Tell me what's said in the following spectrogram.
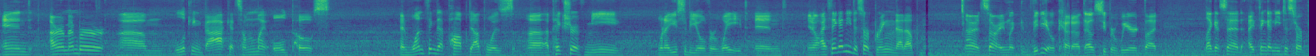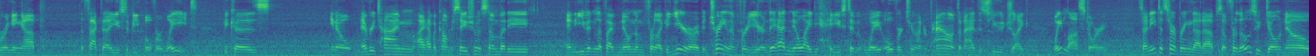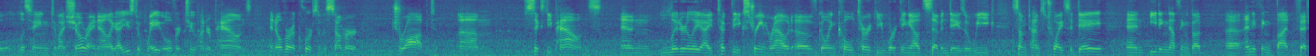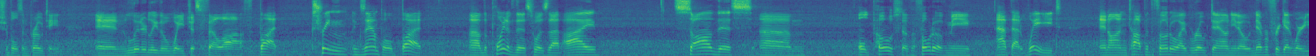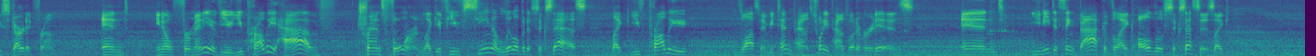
And I remember um, looking back at some of my old posts, and one thing that popped up was uh, a picture of me when I used to be overweight. And, you know, I think I need to start bringing that up. All right, sorry, like video cut out. That was super weird. But like I said, I think I need to start bringing up the fact that I used to be overweight because you know, every time I have a conversation with somebody, and even if I've known them for like a year or I've been training them for a year, and they had no idea I used to weigh over 200 pounds, and I had this huge like weight loss story. So I need to start bringing that up. So for those who don't know, listening to my show right now, like I used to weigh over 200 pounds, and over a course of a summer, dropped um, 60 pounds and literally, I took the extreme route of going cold turkey, working out seven days a week, sometimes twice a day, and eating nothing about uh, anything but vegetables and protein. And literally, the weight just fell off. But, extreme example, but uh, the point of this was that I saw this um, old post of a photo of me at that weight and on top of the photo, I wrote down, you know, never forget where you started from. And, you know, for many of you, you probably have transformed. Like, if you've seen a little bit of success, like, you've probably lost maybe 10 pounds, 20 pounds, whatever it is. And you need to think back of like all those successes. Like,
